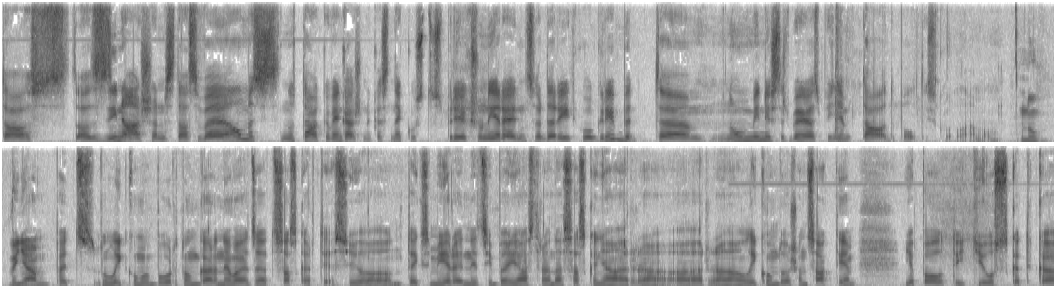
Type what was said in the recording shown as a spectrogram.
tās, tās zināšanas, tās vēlmes, nu, tā, ka vienkārši nekas nekust uz priekšu. Un ierēdnis var darīt, ko grib, bet um, nu, ministrs beigās pieņem tādu politisko lēmumu. Nu, viņām pēc likuma burta un gara nevajadzētu saskarties, jo teiksim, ierēdniecībai jāstrādā saskaņā ar, ar likumdošanas aktiem. Ja politiķi uzskata, ka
